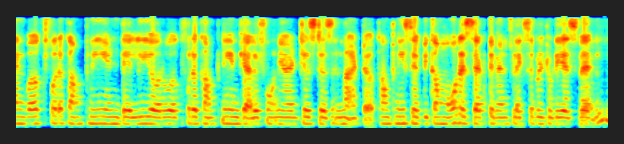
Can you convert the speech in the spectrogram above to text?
and work for a company in Delhi or work for a company in California. It just doesn't matter. Companies have become more receptive and flexible today as well.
